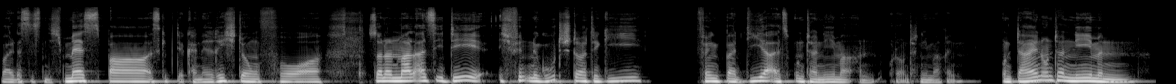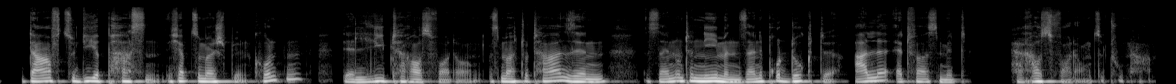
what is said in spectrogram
weil das ist nicht messbar, es gibt dir keine Richtung vor, sondern mal als Idee, ich finde, eine gute Strategie fängt bei dir als Unternehmer an oder Unternehmerin. Und dein Unternehmen darf zu dir passen. Ich habe zum Beispiel einen Kunden, der liebt Herausforderungen. Es macht total Sinn, dass sein Unternehmen, seine Produkte alle etwas mit Herausforderungen zu tun haben.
